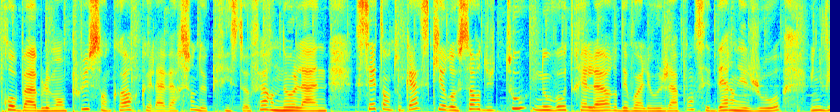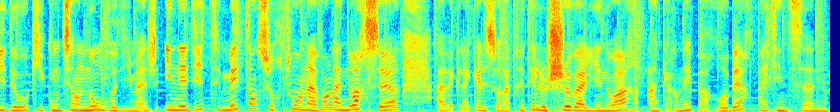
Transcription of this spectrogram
probablement plus encore que la version de Christopher Nolan. C'est en tout cas ce qui ressort du tout nouveau trailer dévoilé au Japon ces derniers jours, une vidéo qui contient nombre d'images inédites mettant surtout en avant la noirceur avec laquelle sera traité le chevalier noir incarné par Robert Pattinson.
